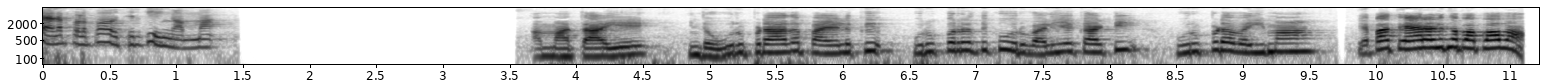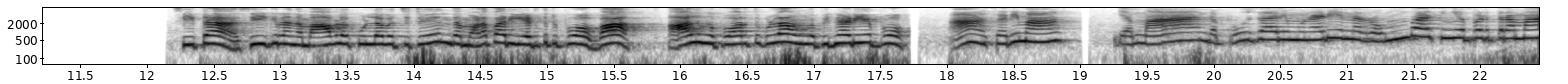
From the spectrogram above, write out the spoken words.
வேலை பழப்பா வச்சிருக்கீங்க அம்மா. அம்மா தாயே இந்த உருப்படாத பயலுக்கு உருப்படுறதுக்கு ஒரு வழியை காட்டி உருப்பட வைமா. எப்பா தேரலுங்க பாப்பாவும் சீதா சீக்கிரம் அந்த மாவுளக்குள்ள வச்சுட்டு இந்த முளைப்பாரி எடுத்துட்டு போ. வா ஆளுங்க போறதுக்குள்ள அவங்க பின்னாடியே போ. ஆ சரிம்மா. எம்மா இந்த பூசாரி முன்னாடி என்ன ரொம்ப அசிங்கப்படுத்துறமா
